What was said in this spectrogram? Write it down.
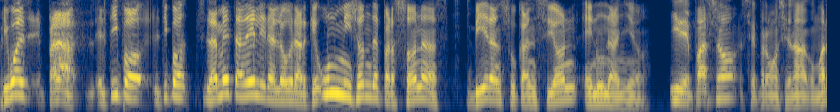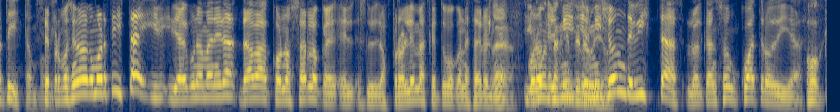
igual, pará, el tipo, el tipo, la meta de él era lograr que un millón de personas vieran su canción en un año. Y de paso se promocionaba como artista. Un se promocionaba como artista y, de alguna manera daba a conocer lo que, los problemas que tuvo con esta aerolínea. Bueno, el, millón de vistas lo alcanzó en cuatro días. Ok.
